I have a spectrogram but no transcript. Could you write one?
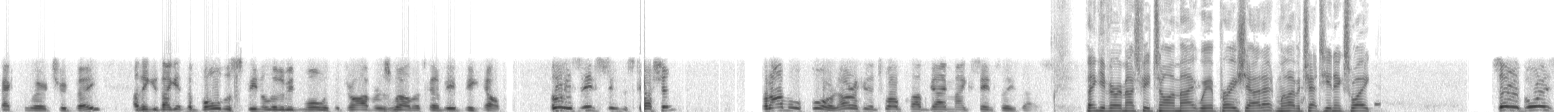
back to where it should be. I think if they get the ball to spin a little bit more with the driver as well, that's going to be a big help. Look, it's an interesting discussion but I'm all for it. I reckon a 12 club game makes sense these days. Thank you very much for your time, mate. We appreciate it, and we'll have a chat to you next week. See you, boys.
